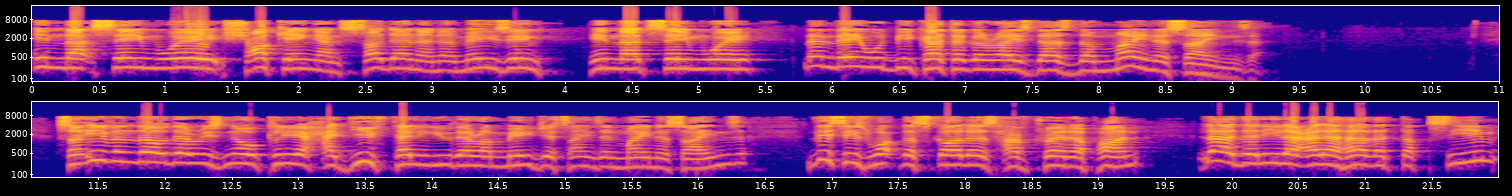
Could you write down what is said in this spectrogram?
in that same way shocking and sudden and amazing in that same way. Then they would be categorized as the minor signs. So even though there is no clear hadith telling you there are major signs and minor signs, this is what the scholars have tread upon. لا دليل على هذا التقسيم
